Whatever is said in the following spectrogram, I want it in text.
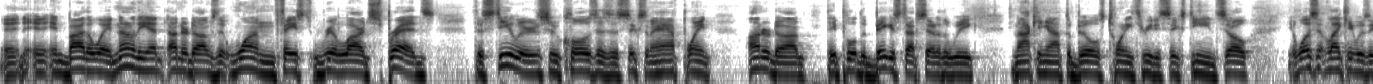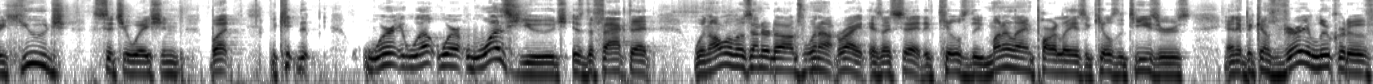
And, and, and, by the way, none of the underdogs that won faced real large spreads. The Steelers, who closed as a six and a half point underdog, they pulled the biggest upset of the week, knocking out the Bills 23 to 16. So it wasn't like it was a huge situation, but the, where it well, where it was huge is the fact that when all of those underdogs went out right, as I said, it kills the moneyline parlays, it kills the teasers, and it becomes very lucrative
